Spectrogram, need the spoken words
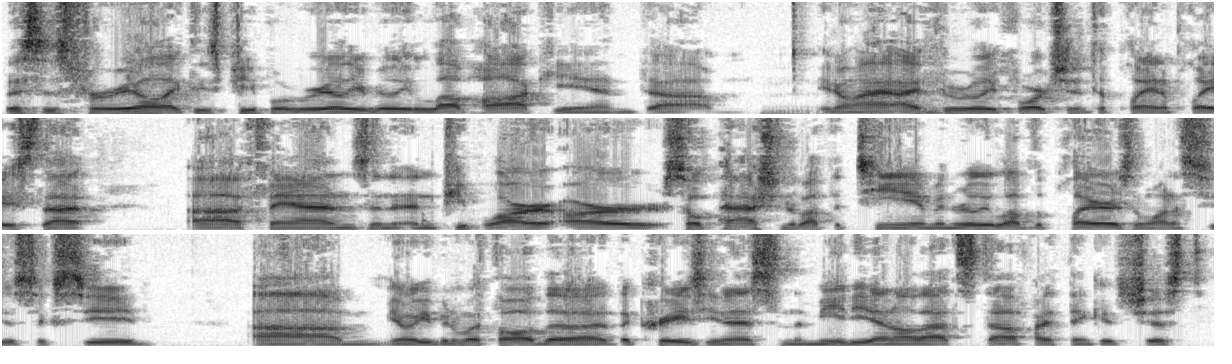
this is for real. Like these people really really love hockey. And um, you know I, I, feel really fortunate to play in a place that uh, fans and, and people are are so passionate about the team and really love the players and want to see us succeed. Um, you know even with all the the craziness and the media and all that stuff I think it's just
